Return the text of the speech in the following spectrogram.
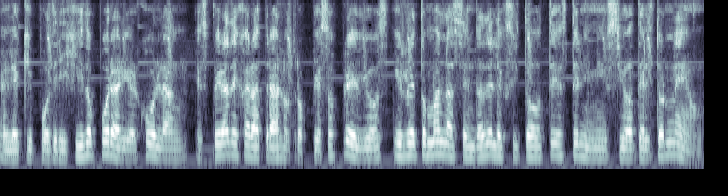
El equipo dirigido por Ariel Holland espera dejar atrás los tropiezos previos y retomar la senda del éxito desde el inicio del torneo.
